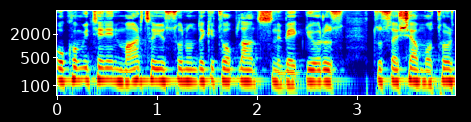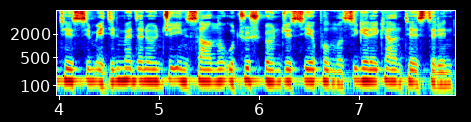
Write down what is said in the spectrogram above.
O komitenin Mart ayı sonundaki toplantısını bekliyoruz. TUSAŞ'a motor teslim edilmeden önce insanlı uçuş öncesi yapılması gereken testlerin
